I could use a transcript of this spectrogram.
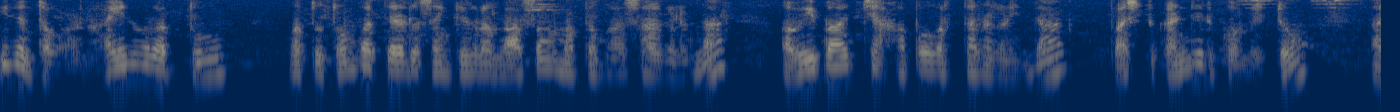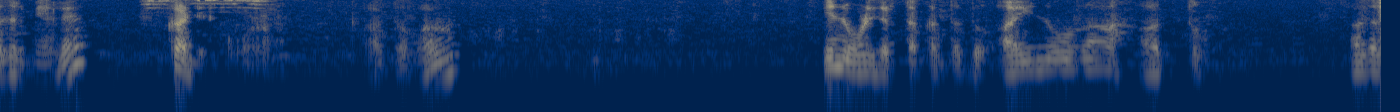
ಇದನ್ನು ತಗೊಳ್ಳೋಣ. ಐನೂರ ಹತ್ತು ಮತ್ತು ತೊಂಬತ್ತೆರಡು ಸಂಖ್ಯೆಗಳ ಲಾಸ ಮತ್ತು ಮಾಸಗಳನ್ನ ಅವಿಭಾಜ್ಯ ಅಪವರ್ತನಗಳಿಂದ ಫಸ್ಟ್ ಕಂಡಿಡ್ಕೊಂಡ್ಬಿಟ್ಟು ಅದರ ಮೇಲೆ ಕಂಡಿಡ್ಕೊಳ್ಳೋಣ. ಅಥವಾ ಇನ್ನು ಉಳಿದಿರ್ತಕ್ಕಂಥದ್ದು ಐನೂರ ಹತ್ತು. ಅದರ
